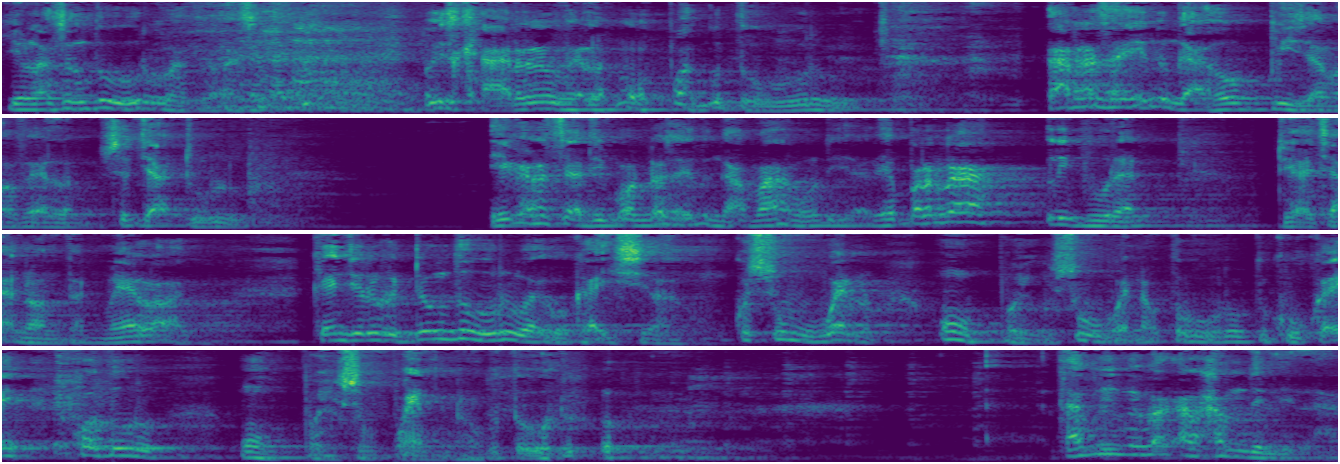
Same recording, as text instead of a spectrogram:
Ya langsung turun aku langsung. Wis sekarang film apa aku turun. Karena saya itu nggak hobi sama film sejak dulu. Ya karena sejak di pondok saya itu nggak mau dia. Ya pernah liburan diajak nonton melo aku. Kayak jero gedung turu aku gak iso. Kesuwen. Oh boy kesuwen aku turu tuku kayak kok turu. Oh boy suwen aku turu. Tapi memang alhamdulillah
